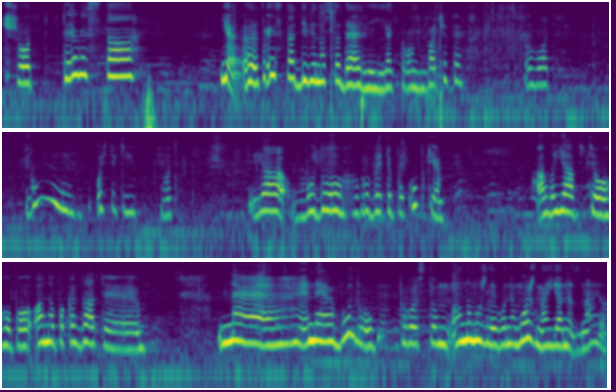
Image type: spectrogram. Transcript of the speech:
400, ні, е, 399 крон, бачите? От. Ну, ось такі. От. Я буду робити покупки, але я всього по- воно показати не, не буду. Просто воно можливо не можна, я не знаю.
